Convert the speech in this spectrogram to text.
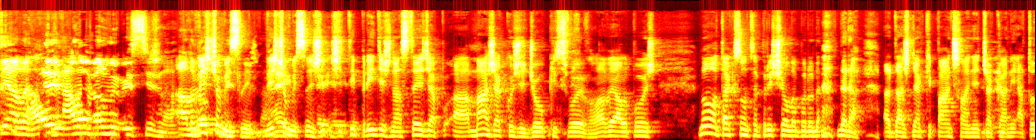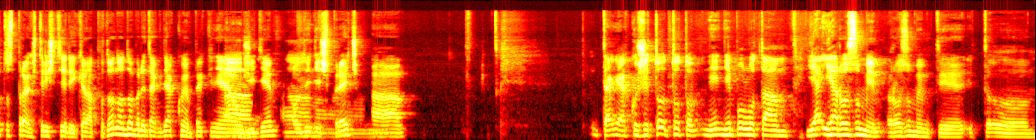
Nie, ale, ale, ale veľmi vystižná. Ale vieš čo myslím? Vieš čo myslím, že, že ty prídeš na stage a, a máš akože joky svoje v hlave, ale povieš, no tak som sa prišiel, lebo teda, a dáš nejaký punchline nečakaný a toto spravíš 3-4 krát, potom no dobre, tak ďakujem pekne, ja už idem a odídeš preč a tak akože to, toto ne, nebolo tam, ja, ja rozumiem, rozumiem tie, to,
